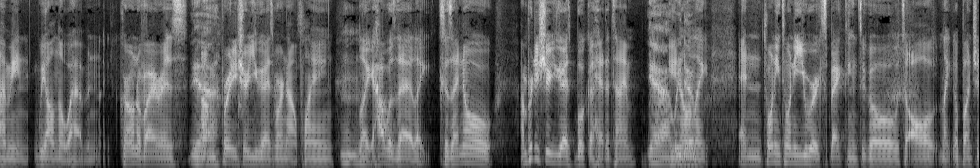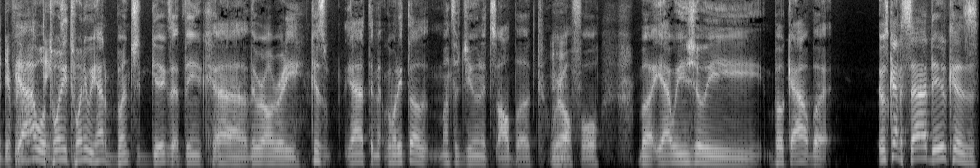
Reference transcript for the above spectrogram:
I mean, we all know what happened. Like, coronavirus. Yeah. I'm pretty sure you guys weren't out playing. Like, how was that? Like, because I know. I'm pretty sure you guys book ahead of time. Yeah, you we know, do. like, and 2020, you were expecting to go to all like a bunch of different. Yeah, well, things. 2020 we had a bunch of gigs. I think uh, they were already because yeah, at the month of June it's all booked. We're all full, but yeah, we usually book out. But it was kind of sad, dude, because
